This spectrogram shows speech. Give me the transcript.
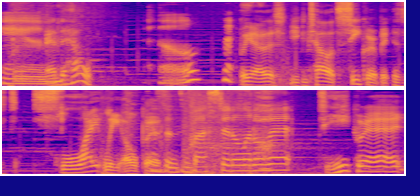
And, and the help. hell. Nice. But yeah, this you can tell it's secret because it's slightly open. Because it's busted a little bit. Secret.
